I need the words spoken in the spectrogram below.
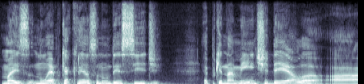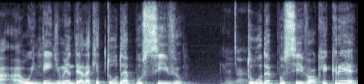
Mas não é porque a criança não decide. É porque na mente dela, a, a, o entendimento dela é que tudo é possível. É. Tudo é possível ao que crê.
